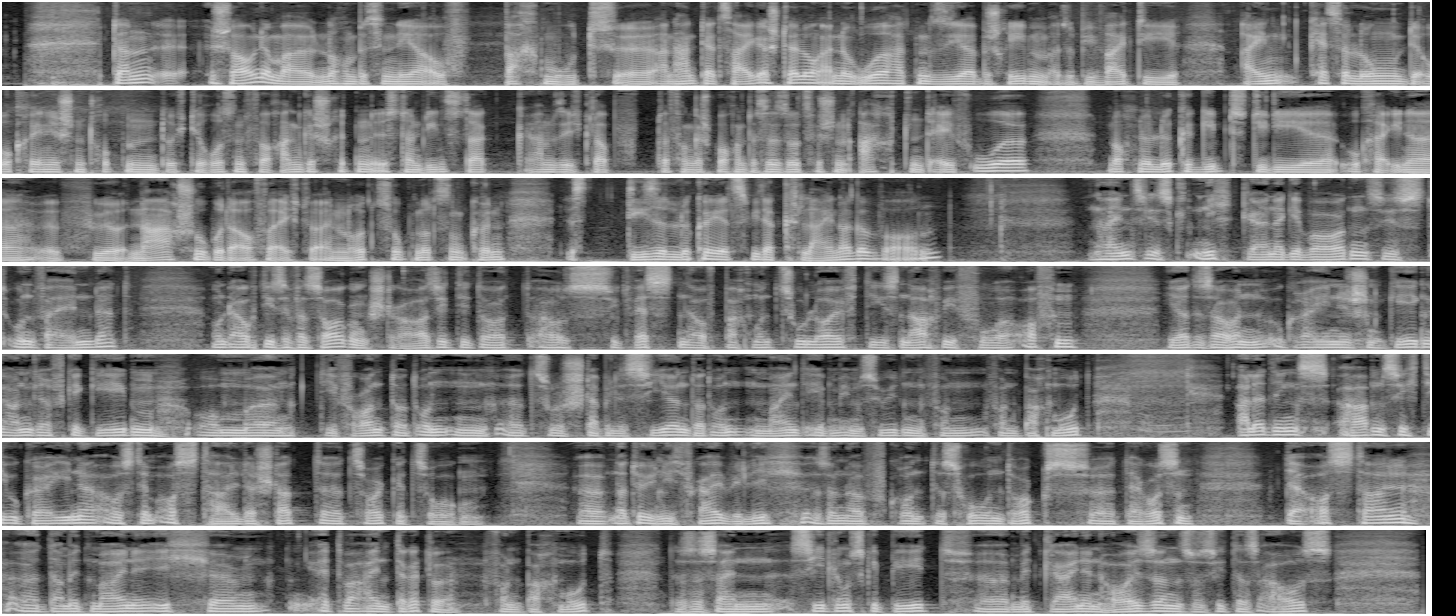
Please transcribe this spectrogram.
Dann äh, schauen wir mal noch ein bisschen näher auf Bachmut. Äh, anhand der Zeigerstellung an der Uhr hatten Sie ja beschrieben, also wie weit die Einkesselung der ukrainischen Truppen durch die Russen vorangeschritten ist. Am Dienstag haben Sie, ich glaube, davon gesprochen, dass es so zwischen 8 und 11 Uhr noch eine Lücke gibt, die die Ukrainer äh, für Nachschub oder auch vielleicht für einen Rückzug nutzen können. Ist diese Lücke jetzt wieder kleiner geworden? Nein, sie ist nicht kleiner geworden, sie ist unverändert. Und auch diese Versorgungsstraße, die dort aus Südwesten auf Bachmund zuläuft, die ist nach wie vor offen. Hier hat es auch einen ukrainischen Gegenangriff gegeben, um äh, die Front dort unten äh, zu stabilisieren. Dort unten meint eben im Süden von, von Bachmut. Allerdings haben sich die Ukrainer aus dem Ostteil der Stadt äh, zurückgezogen. Äh, natürlich nicht freiwillig, sondern aufgrund des hohen Drucks äh, der Russen. Der Ostteil, äh, damit meine ich äh, etwa ein Drittel von Bachmut. Das ist ein Siedlungsgebiet äh, mit kleinen Häusern, so sieht das aus.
